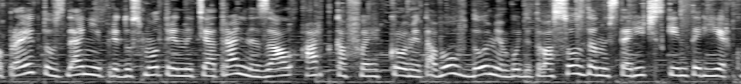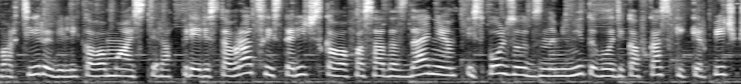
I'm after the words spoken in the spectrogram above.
По проекту в здании предусмотрены театральный зал, арт-кафе. Кроме того, в доме будет воссоздан исторический интерьер квартиры великого мастера. При реставрации исторического фасада здания используют знаменитый владикавказский кирпич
